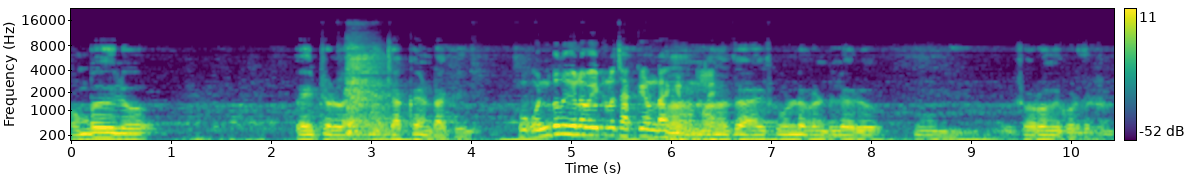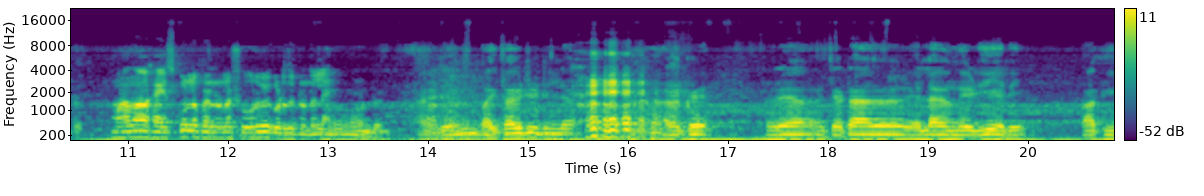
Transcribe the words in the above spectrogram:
ഒമ്പത് കിലോ വെയിറ്റുള്ള ചക്ക ഉണ്ടാക്കി. ഒൻപത് കിലോ വെയിറ്റുള്ള ചക്ക ഉണ്ടാക്കിയിട്ടുണ്ടല്ലേ? അന്നത്തെ ഹൈസ്കൂളിന്റെ ഫ്രണ്ടിലൊരു ഒരു ഷോറൂമിൽ കൊടുത്തിട്ടുണ്ട്. മാന്നാർ ഹൈസ്കൂളിന്റെ ഫ്രണ്ടുള്ള ഷോറൂമിൽ കൊടുത്തിട്ടുണ്ട് അല്ലേ ഉണ്ട്. അതിലൊന്നും പൈസ കിട്ടിയിട്ടില്ല. അതൊക്കെ ഒരു ചേട്ടാ അത് എല്ലാം ഒന്ന് എഴുതിയാൽ ബാക്കി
